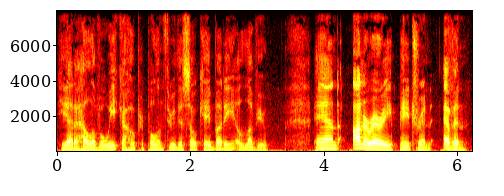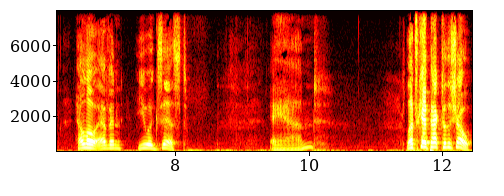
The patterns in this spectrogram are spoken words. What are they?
He had a hell of a week. I hope you're pulling through this okay, buddy. I love you. And honorary patron Evan. Hello, Evan. You exist. And let's get back to the show.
